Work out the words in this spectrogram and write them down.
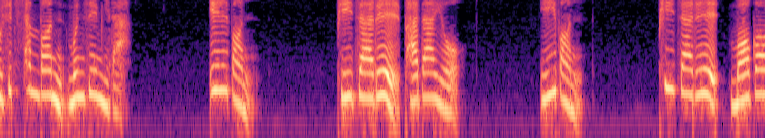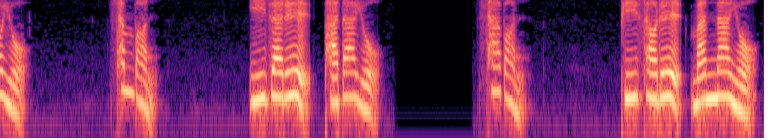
93번 문제입니다. 1번 비자를 받아요. 2번 피자를 먹어요. 3번 이자를 받아요. 4번 비서를 만나요.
